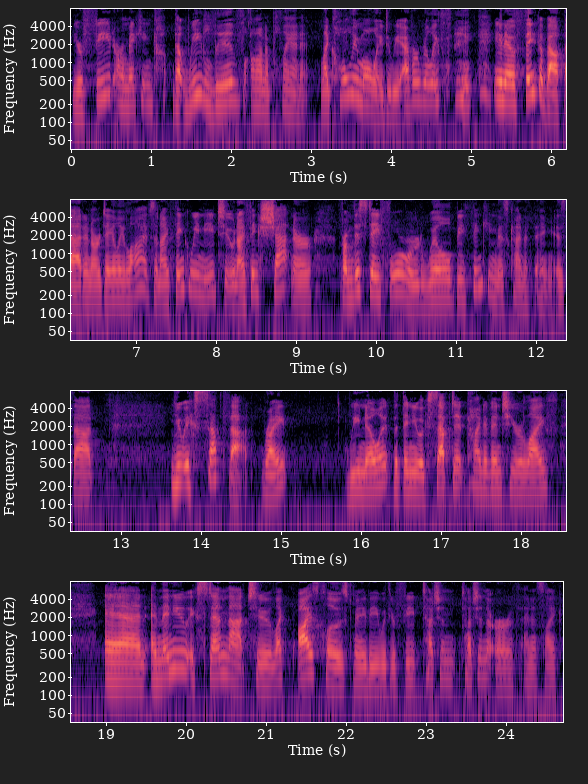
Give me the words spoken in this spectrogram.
your feet are making that we live on a planet. Like holy moly do we ever really think, you know think about that in our daily lives? And i think we need to and i think shatner from this day forward will be thinking this kind of thing is that you accept that right? We know it but then you accept it kind of into your life. And and then you extend that to like eyes closed maybe with your feet touching touching the earth. And it's like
